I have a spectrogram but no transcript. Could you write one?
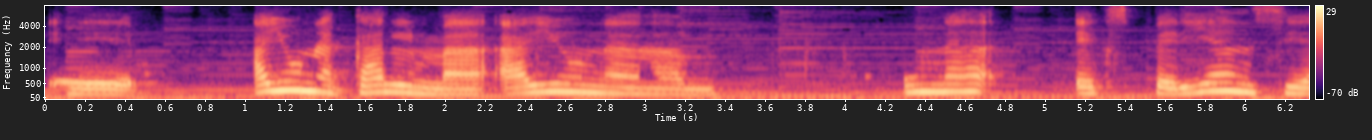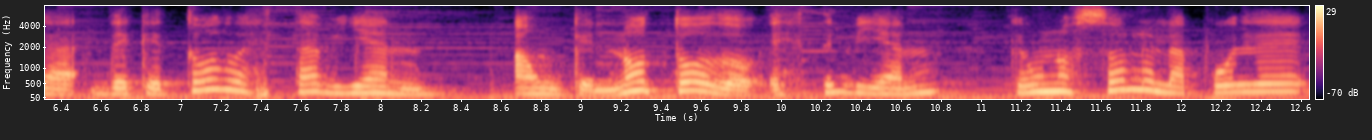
Eh, hay una calma, hay una, una experiencia de que todo está bien, aunque no todo esté bien, que uno solo la puede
